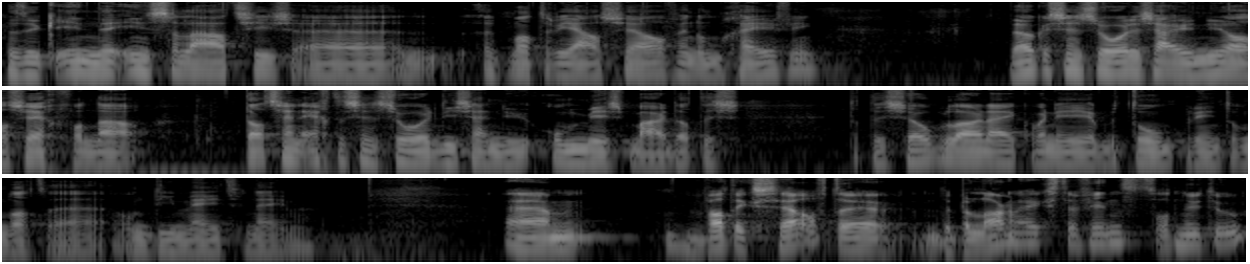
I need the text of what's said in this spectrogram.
Natuurlijk in de installaties, uh, het materiaal zelf en de omgeving. Welke sensoren zou je nu al zeggen van, nou, dat zijn echte sensoren die zijn nu onmisbaar. Dat is dat is zo belangrijk wanneer je beton print om, dat, uh, om die mee te nemen. Um, wat ik zelf de, de belangrijkste vind tot nu toe,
